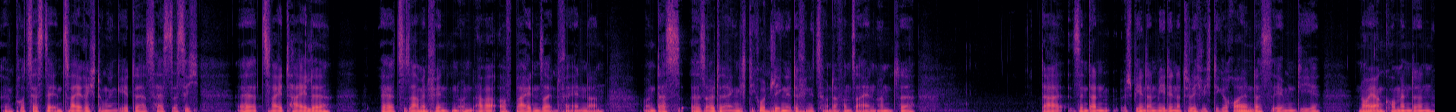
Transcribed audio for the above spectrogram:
ein Prozess, der in zwei Richtungen geht. Das heißt, dass sich äh, zwei Teile äh, zusammenfinden und aber auf beiden Seiten verändern. Und das äh, sollte eigentlich die grundlegende Definition davon sein. Und äh, da sind dann, spielen dann Medien natürlich wichtige Rollen, dass eben die Neuankommenden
